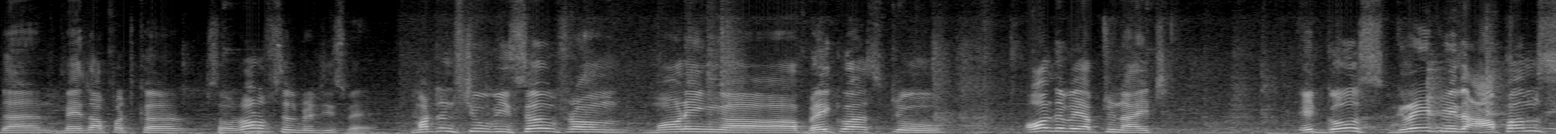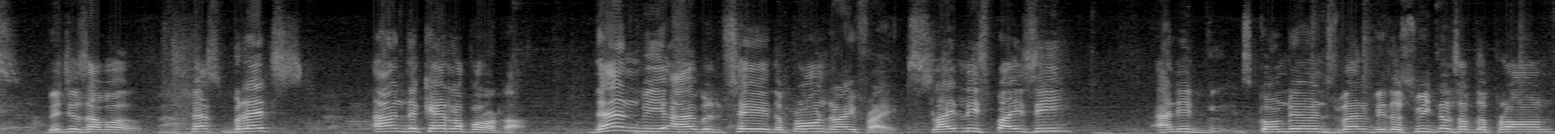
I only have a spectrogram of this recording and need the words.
then Medha Patkar. So a lot of celebrities were. Mutton stew we serve from morning uh, breakfast to all the way up to night. It goes great with appams, which is our best breads, and the Kerala porota. Then we, I will say, the prawn dry fry. Slightly spicy, and it, it complements well with the sweetness of the prawn,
